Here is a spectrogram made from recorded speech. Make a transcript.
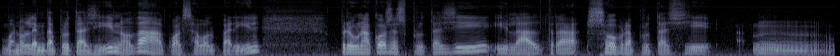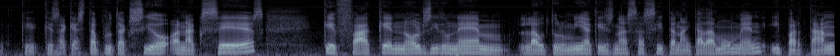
bueno, l'hem de protegir no? de qualsevol perill, però una cosa és protegir i l'altra sobreprotegir, mm, que, que és aquesta protecció en excés que fa que no els hi donem l'autonomia que ells necessiten en cada moment i, per tant,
